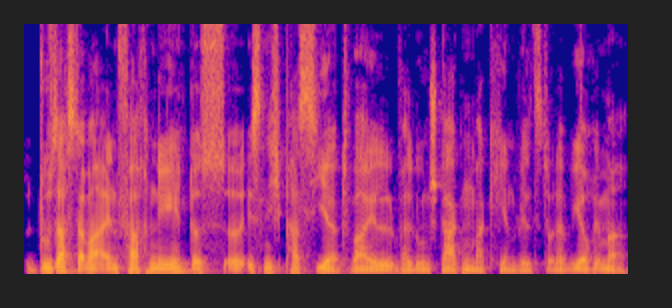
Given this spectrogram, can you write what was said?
du sagst aber einfach, nee, das äh, ist nicht passiert, weil, weil du einen Starken markieren willst oder wie auch immer.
